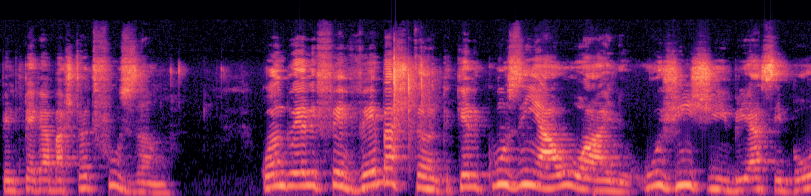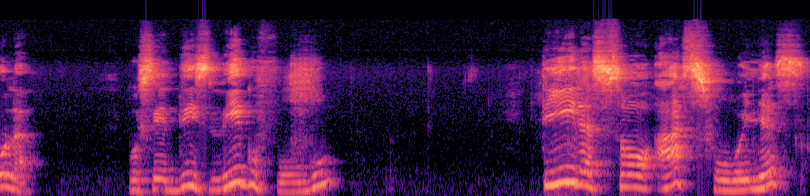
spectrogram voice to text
para ele pegar bastante fusão. Quando ele ferver bastante, que ele cozinhar o alho, o gengibre e a cebola, você desliga o fogo, tira só as folhas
